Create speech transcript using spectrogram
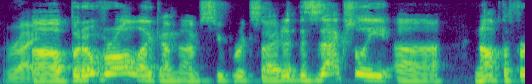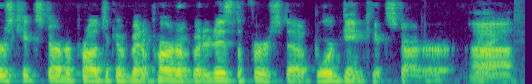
right. Uh, but overall, like I'm, I'm super excited. This is actually uh, not the first Kickstarter project I've been a part of, but it is the first uh, board game Kickstarter. Uh, right.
